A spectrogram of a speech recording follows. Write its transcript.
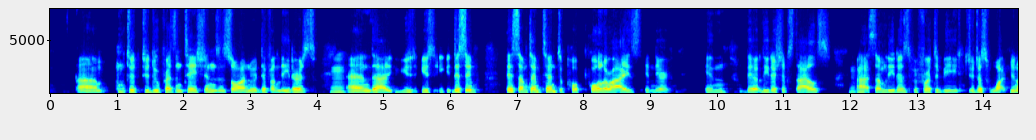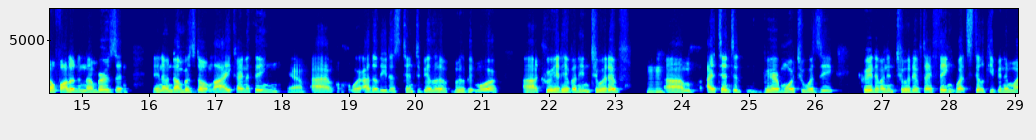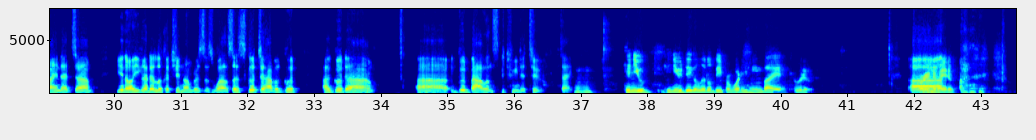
um, to to do presentations and so on with different leaders, mm. and uh, you, you, they say they sometimes tend to polarize in their in their leadership styles. Mm-hmm. Uh, some leaders prefer to be to just what you know follow the numbers and you know numbers don't lie kind of thing. Yeah. Uh, where other leaders tend to be a little, little bit more uh, creative and intuitive. Mm-hmm. Um, I tend to veer more towards the creative and intuitive I think, but still keeping in mind that um, you know you got to look at your numbers as well. So it's good to have a good a good uh, uh, good balance between the two. Mm-hmm. Can you can you dig a little deeper? What do you mean by intuitive or uh, innovative?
